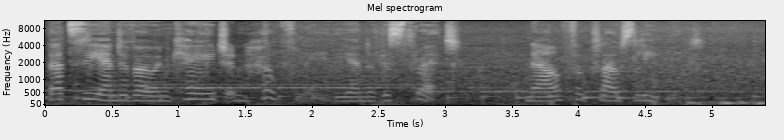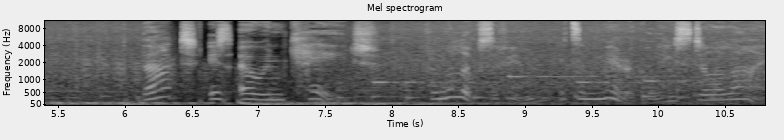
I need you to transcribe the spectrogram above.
That's the end of Owen Cage and hopefully the end of this threat. Now for Klaus Liebleid. That is Owen Cage. From the looks of him, it's a miracle he's still alive.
